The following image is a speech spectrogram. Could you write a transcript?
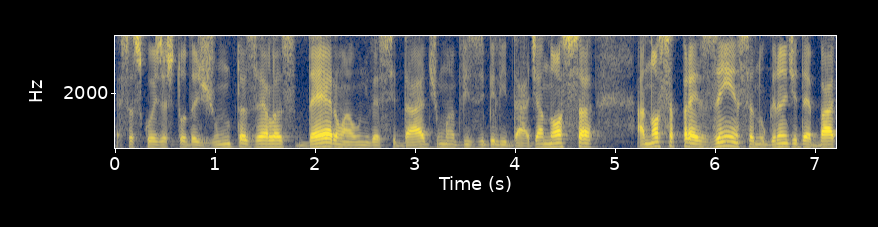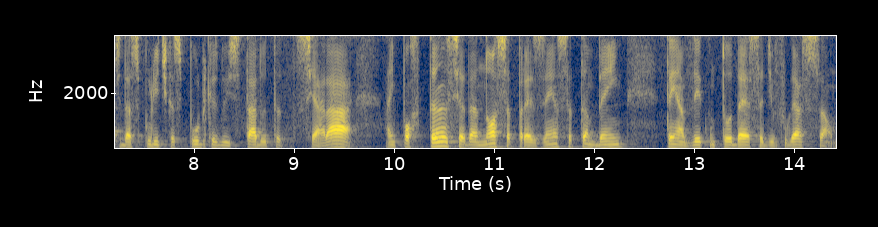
Essas coisas todas juntas, elas deram à universidade uma visibilidade. A nossa, a nossa presença no grande debate das políticas públicas do Estado do Ceará, a importância da nossa presença também tem a ver com toda essa divulgação.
